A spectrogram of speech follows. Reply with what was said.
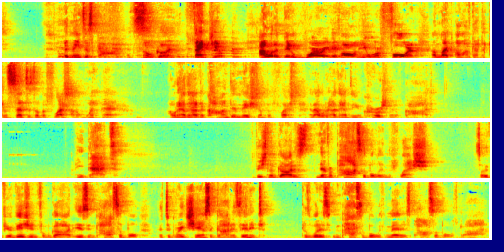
It means it's God. It's so good. Thank you. I would have been worried if all of you were for it. I'm like, oh, I've got the consensus of the flesh. I don't want that. I would have to have the condemnation of the flesh, and I would have to have the encouragement of God. I need that. The vision of God is never possible in the flesh. So if your vision from God is impossible, that's a great chance that God is in it. Because what is impossible with men is possible with God.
